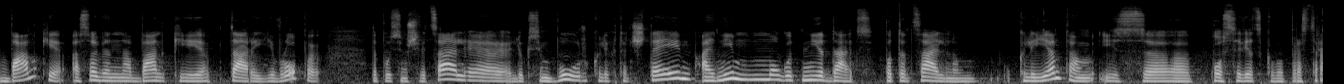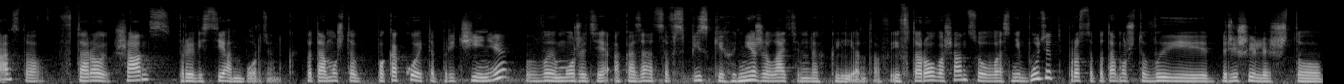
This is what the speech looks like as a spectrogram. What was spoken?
банки, особенно банки старой Европы, допустим, Швейцария, Люксембург, Лихтенштейн, они могут не дать потенциальным клиентам из э, постсоветского пространства второй шанс провести анбординг. Потому что по какой-то причине вы можете оказаться в списке нежелательных клиентов. И второго шанса у вас не будет, просто потому что вы решили, что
